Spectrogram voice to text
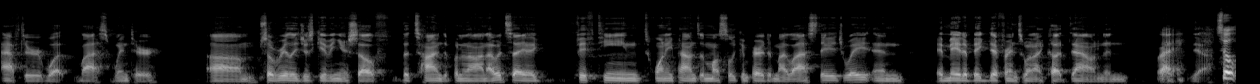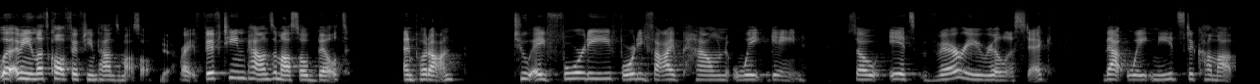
after what last winter. Um, so really just giving yourself the time to put it on. I would say like 15, 20 pounds of muscle compared to my last stage weight. And it made a big difference when I cut down. And Right. yeah, So I mean, let's call it 15 pounds of muscle. Yeah. Right. 15 pounds of muscle built and put on to a 40, 45 pound weight gain. So it's very realistic that weight needs to come up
